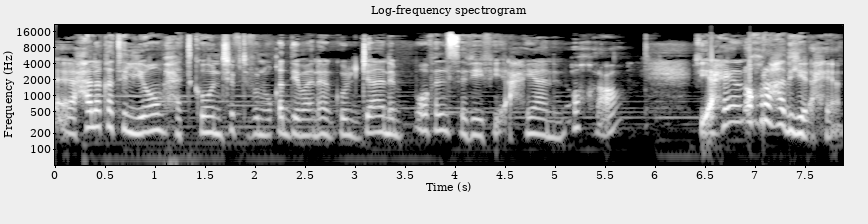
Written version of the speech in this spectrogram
آه، حلقة اليوم حتكون شفت في المقدمة أنا أقول جانب وفلسفي في أحيان أخرى. في أحيان أخرى هذه الأحيان.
